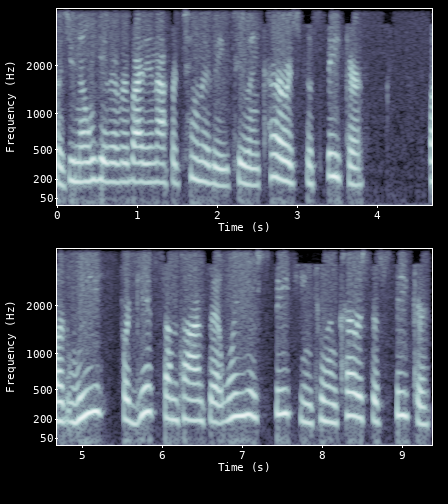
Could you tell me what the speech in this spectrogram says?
because you know we give everybody an opportunity to encourage the speaker, but we forget sometimes that when you're speaking to encourage the speaker,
